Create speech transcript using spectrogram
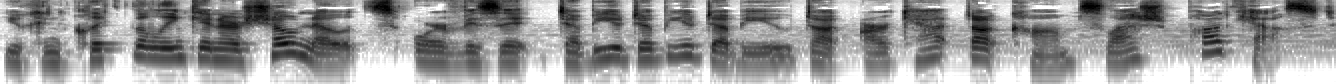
You can click the link in our show notes or visit www.arcat.com slash podcast.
